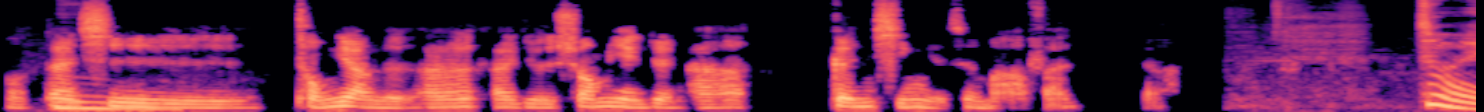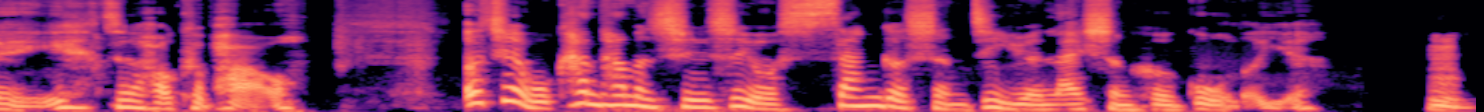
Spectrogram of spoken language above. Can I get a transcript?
哦。但是同样的，它它就是双面刃，它更新也是麻烦，对真的，好可怕哦。而且我看他们其实是有三个审计员来审核过了耶。嗯，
